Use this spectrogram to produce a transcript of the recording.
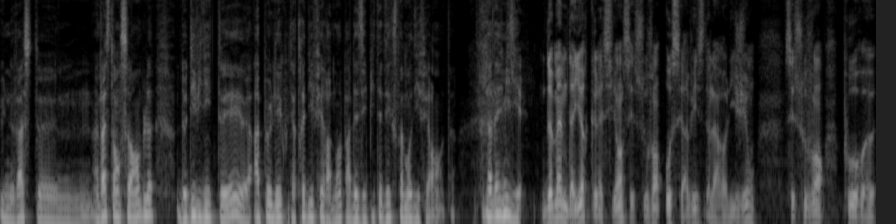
une vaste, un vaste ensemble de divinités euh, appelées dire, très différemment par des épithètes extrêmement différentes. Il des milliers. De même d'ailleurs que la science est souvent au service de la religion c'est souvent pour euh,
